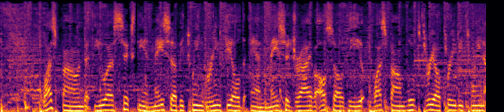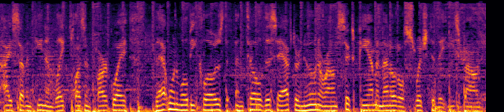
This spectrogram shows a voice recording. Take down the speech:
Westbound US 60 in Mesa between Greenfield and Mesa Drive. Also, the westbound Loop 303 between I-17 and Lake Pleasant Parkway. That one will be closed until this afternoon around 6 p.m. and then it'll switch to the eastbound.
